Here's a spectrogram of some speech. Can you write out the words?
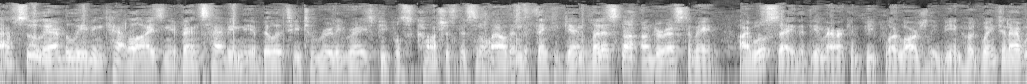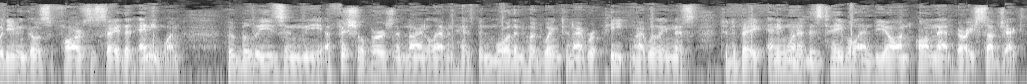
Absolutely. I believe in catalyzing events having the ability to really raise people's consciousness and allow them to think again. Let us not underestimate, I will say that the American people are largely being hoodwinked, and I would even go so far as to say that anyone who believes in the official version of 9-11 has been more than hoodwinked, and I repeat my willingness to debate anyone at this table and beyond on that very subject.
